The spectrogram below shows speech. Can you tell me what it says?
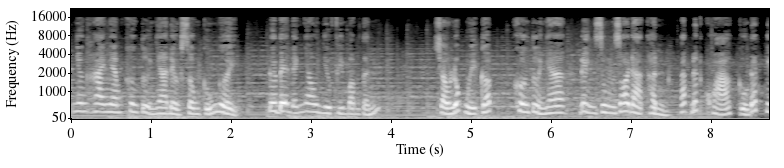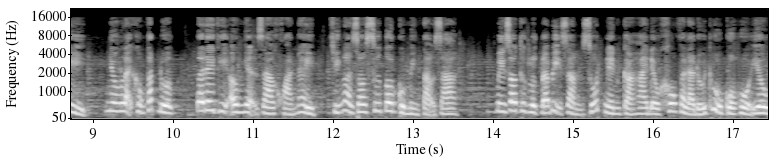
nhưng hai anh em Khương Tử Nha đều xông cứu người, đôi bên đánh nhau như phim bom tấn. Trong lúc nguy cấp, Khương Tử Nha định dùng roi đà thần cắt đứt khóa cứu Đắc Kỷ, nhưng lại không cắt được. Tới đây thì ông nhận ra khóa này chính là do sư tôn của mình tạo ra. Vì do thực lực đã bị giảm sút nên cả hai đều không phải là đối thủ của Hồ Yêu.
